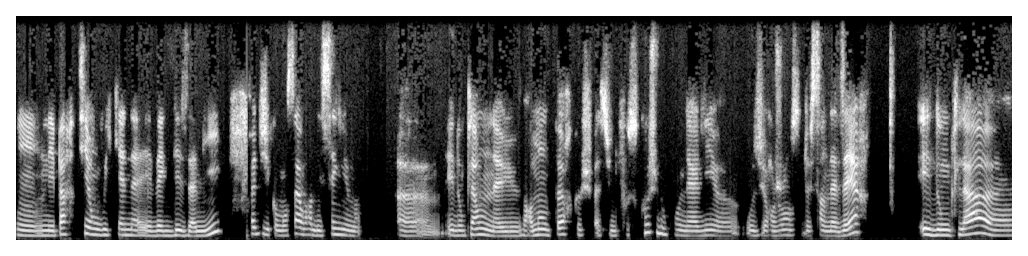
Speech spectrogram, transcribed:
On est parti en week-end avec des amis. En fait, j'ai commencé à avoir des saignements. Euh, et donc là, on a eu vraiment peur que je fasse une fausse couche. Donc, on est allé aux urgences de Saint-Nazaire. Et donc là,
